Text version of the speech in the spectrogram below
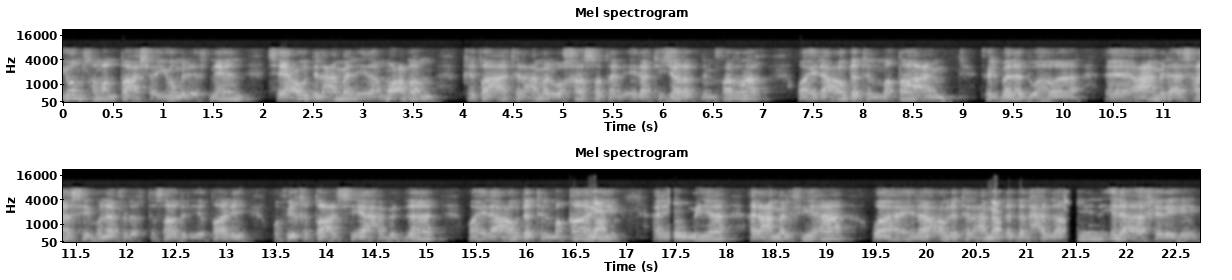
يوم 18 أي يوم الاثنين سيعود العمل إلى معظم قطاعات العمل وخاصة إلى تجارة المفرق والى عوده المطاعم في البلد وهو آه، عامل أساسي هنا في الاقتصاد الإيطالي وفي قطاع السياحة بالذات وإلى عودة المقاهي نعم. اليومية العمل فيها وإلى عودة العمل نعم. لدى الحلاقين إلى آخره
